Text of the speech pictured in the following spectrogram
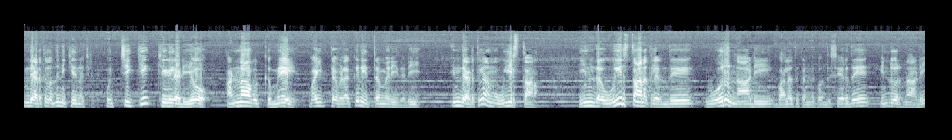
இந்த இடத்துல வந்து நிற்கிதுன்னு வச்சிருக்கேன் உச்சிக்கு கீழடியோ அண்ணாவுக்கு மேல் வைத்த விளக்கு நித்தமெறிதடி. இந்த இடத்துல நம்ம உயிர் ஸ்தானம். இந்த உயிர் ஸ்தானத்துல இருந்து ஒரு நாடி வலது கண்ணுக்கு வந்து சேருது இன்னொரு நாடி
